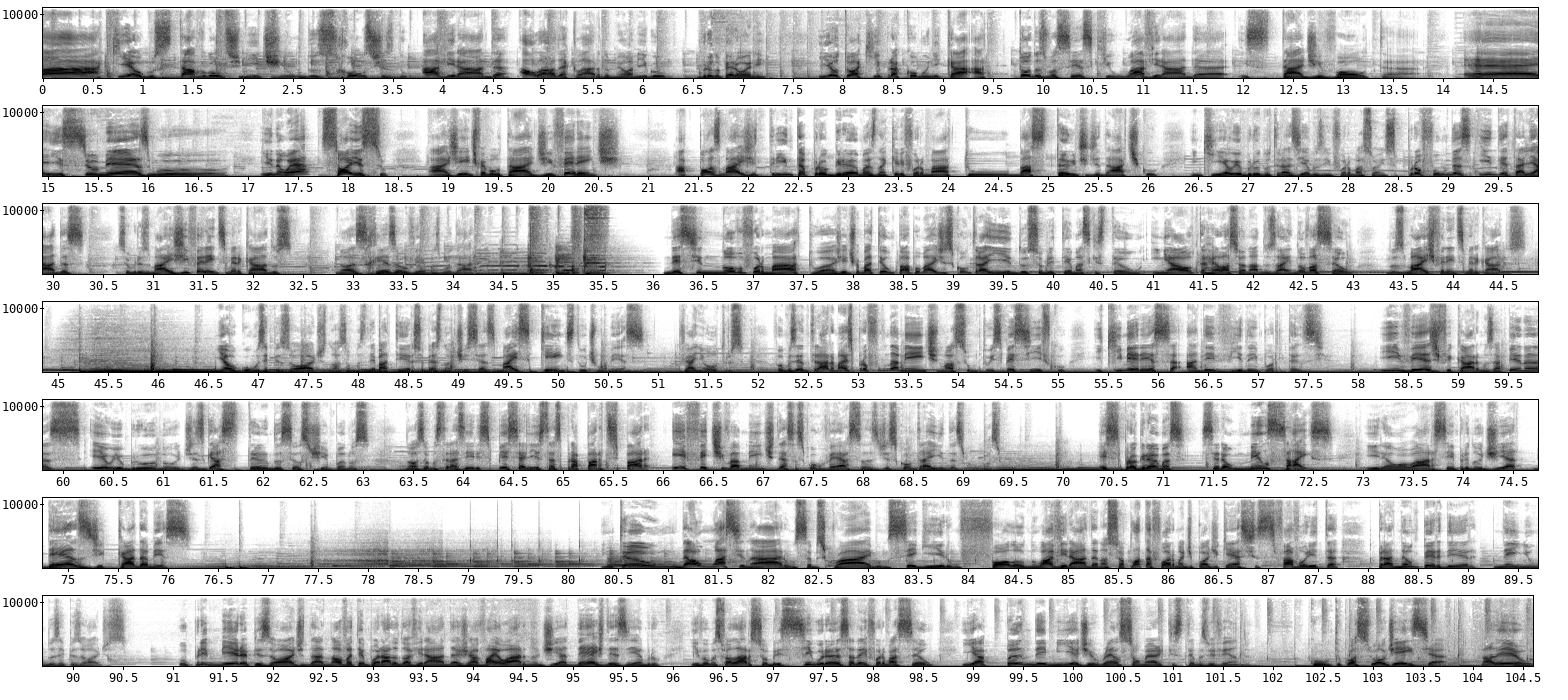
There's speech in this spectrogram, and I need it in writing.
Aqui é o Gustavo Goldschmidt, um dos hosts do A Virada, ao lado, é claro, do meu amigo Bruno Peroni. E eu tô aqui para comunicar a todos vocês que o A Virada está de volta. É isso mesmo! E não é só isso, a gente vai voltar diferente. Após mais de 30 programas naquele formato bastante didático, em que eu e o Bruno trazíamos informações profundas e detalhadas sobre os mais diferentes mercados, nós resolvemos mudar. Nesse novo formato, a gente vai bater um papo mais descontraído sobre temas que estão em alta relacionados à inovação nos mais diferentes mercados. Em alguns episódios, nós vamos debater sobre as notícias mais quentes do último mês. Já em outros, vamos entrar mais profundamente no assunto específico e que mereça a devida importância. E em vez de ficarmos apenas eu e o Bruno desgastando seus tímpanos, nós vamos trazer especialistas para participar efetivamente dessas conversas descontraídas conosco. Esses programas serão mensais e irão ao ar sempre no dia 10 de cada mês. Então, dá um assinar, um subscribe, um seguir, um follow no A Virada na sua plataforma de podcasts favorita para não perder nenhum dos episódios. O primeiro episódio da nova temporada do A Virada já vai ao ar no dia 10 de dezembro e vamos falar sobre segurança da informação e a pandemia de ransomware que estamos vivendo. Conto com a sua audiência. Valeu!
